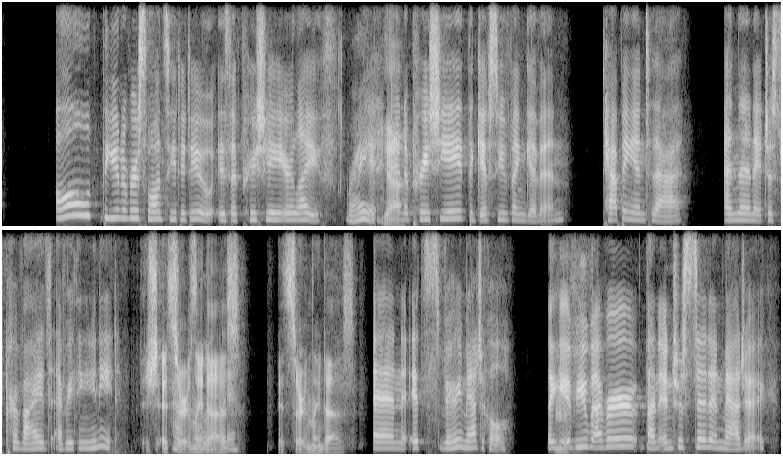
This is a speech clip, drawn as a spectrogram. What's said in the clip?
all the universe wants you to do is appreciate your life. right. Yeah. and appreciate the gifts you've been given, tapping into that, and then it just provides everything you need. It, it certainly does. It certainly does. And it's very magical. Like Mm. if you've ever been interested in magic, g- I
